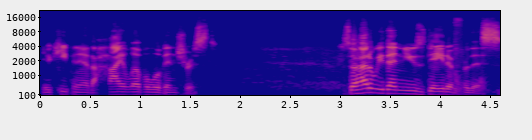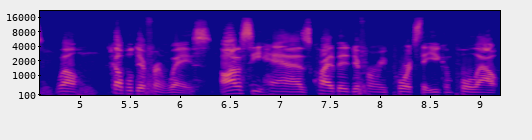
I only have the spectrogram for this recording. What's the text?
You're keeping it at a high level of interest. So how do we then use data for this? Well a couple different ways. Odyssey has quite a bit of different reports that you can pull out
